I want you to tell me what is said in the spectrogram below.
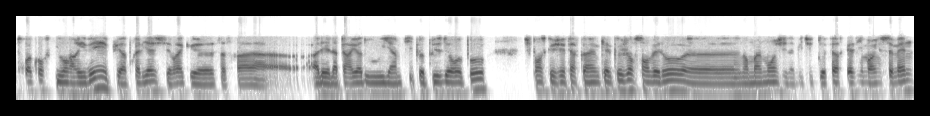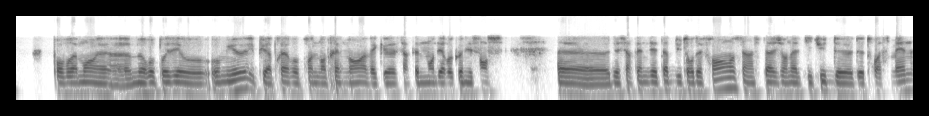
trois courses qui vont arriver. Et puis après Liège, c'est vrai que ça sera, allez, la période où il y a un petit peu plus de repos. Je pense que je vais faire quand même quelques jours sans vélo. Euh, normalement, j'ai l'habitude de faire quasiment une semaine pour vraiment euh, me reposer au, mieux. Et puis après reprendre l'entraînement avec certainement des reconnaissances de certaines étapes du Tour de France, un stage en altitude de, de trois semaines.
